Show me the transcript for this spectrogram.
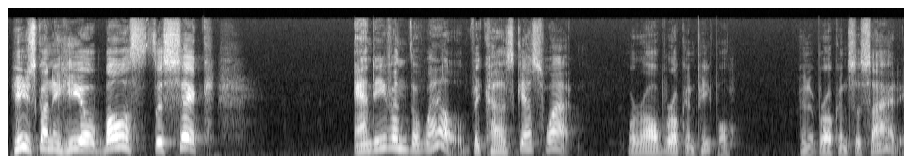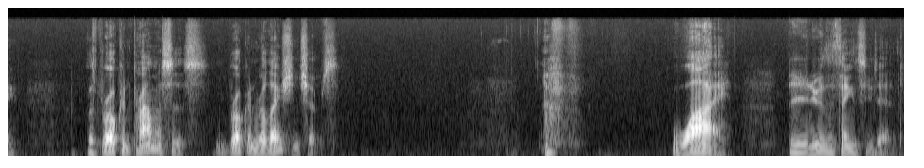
He's going to heal both the sick and even the well, because guess what? We're all broken people in a broken society with broken promises, broken relationships. Why did he do the things he did?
